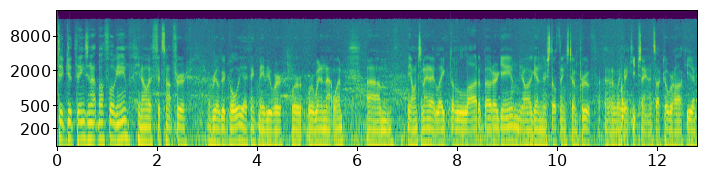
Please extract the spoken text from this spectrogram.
did good things in that Buffalo game. You know, if it's not for a real good goalie, I think maybe we're we're, we're winning that one. Um, you know, tonight I liked a lot about our game. You know, again, there's still things to improve. Uh, like I keep saying, it's October hockey, and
